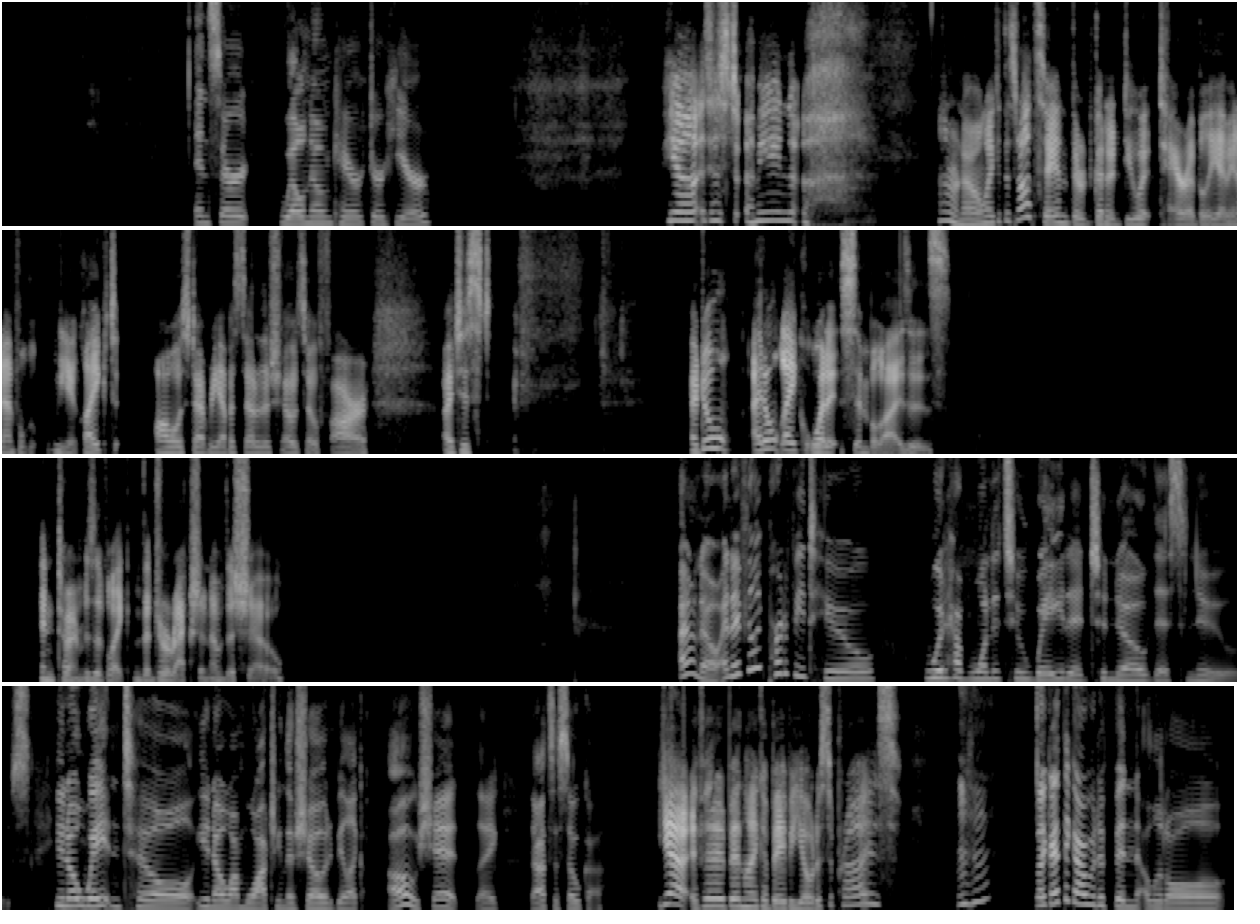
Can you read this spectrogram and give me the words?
insert well known character here. Yeah, it's just, I mean, I don't know. Like, it's not saying they're going to do it terribly. I mean, I've liked almost every episode of the show so far. I just I don't I don't like what it symbolizes in terms of like the direction of the show. I don't know. And I feel like part of me too would have wanted to waited to know this news. You know, wait until, you know, I'm watching the show to be like, "Oh shit, like that's Ahsoka." Yeah, if it had been like a Baby Yoda surprise. Mm-hmm. Like I think I would have been a little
